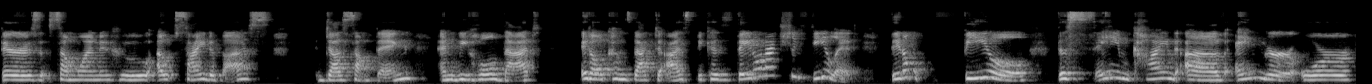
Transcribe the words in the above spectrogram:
there's someone who outside of us does something and we hold that, it all comes back to us because they don't actually feel it. They don't feel the same kind of anger or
